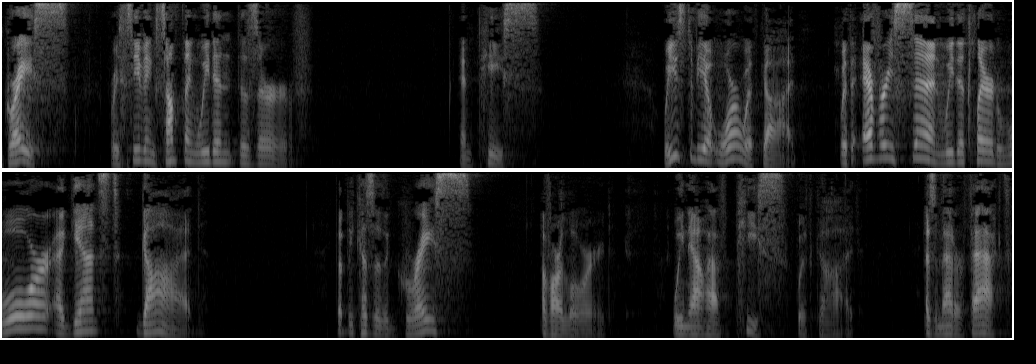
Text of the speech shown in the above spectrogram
Grace, receiving something we didn't deserve. And peace. We used to be at war with God. With every sin, we declared war against God. But because of the grace of our Lord, we now have peace with God. As a matter of fact,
